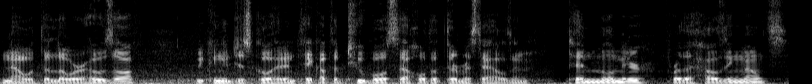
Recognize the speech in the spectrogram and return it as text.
Now with the lower hose off, we can just go ahead and take off the two bolts that hold the thermostat housing. 10 millimeter for the housing mounts,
